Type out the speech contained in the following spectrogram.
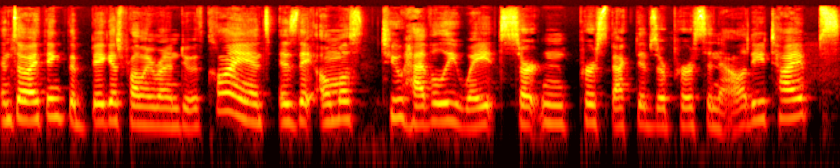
And so I think the biggest problem we run into with clients is they almost too heavily weight certain perspectives or personality types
